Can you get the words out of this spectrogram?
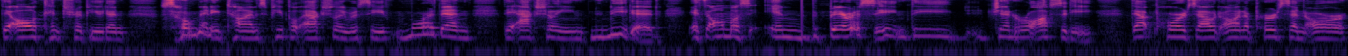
they all contribute. And so many times people actually receive more than they actually needed. It's almost embarrassing the generosity that pours out on a person or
